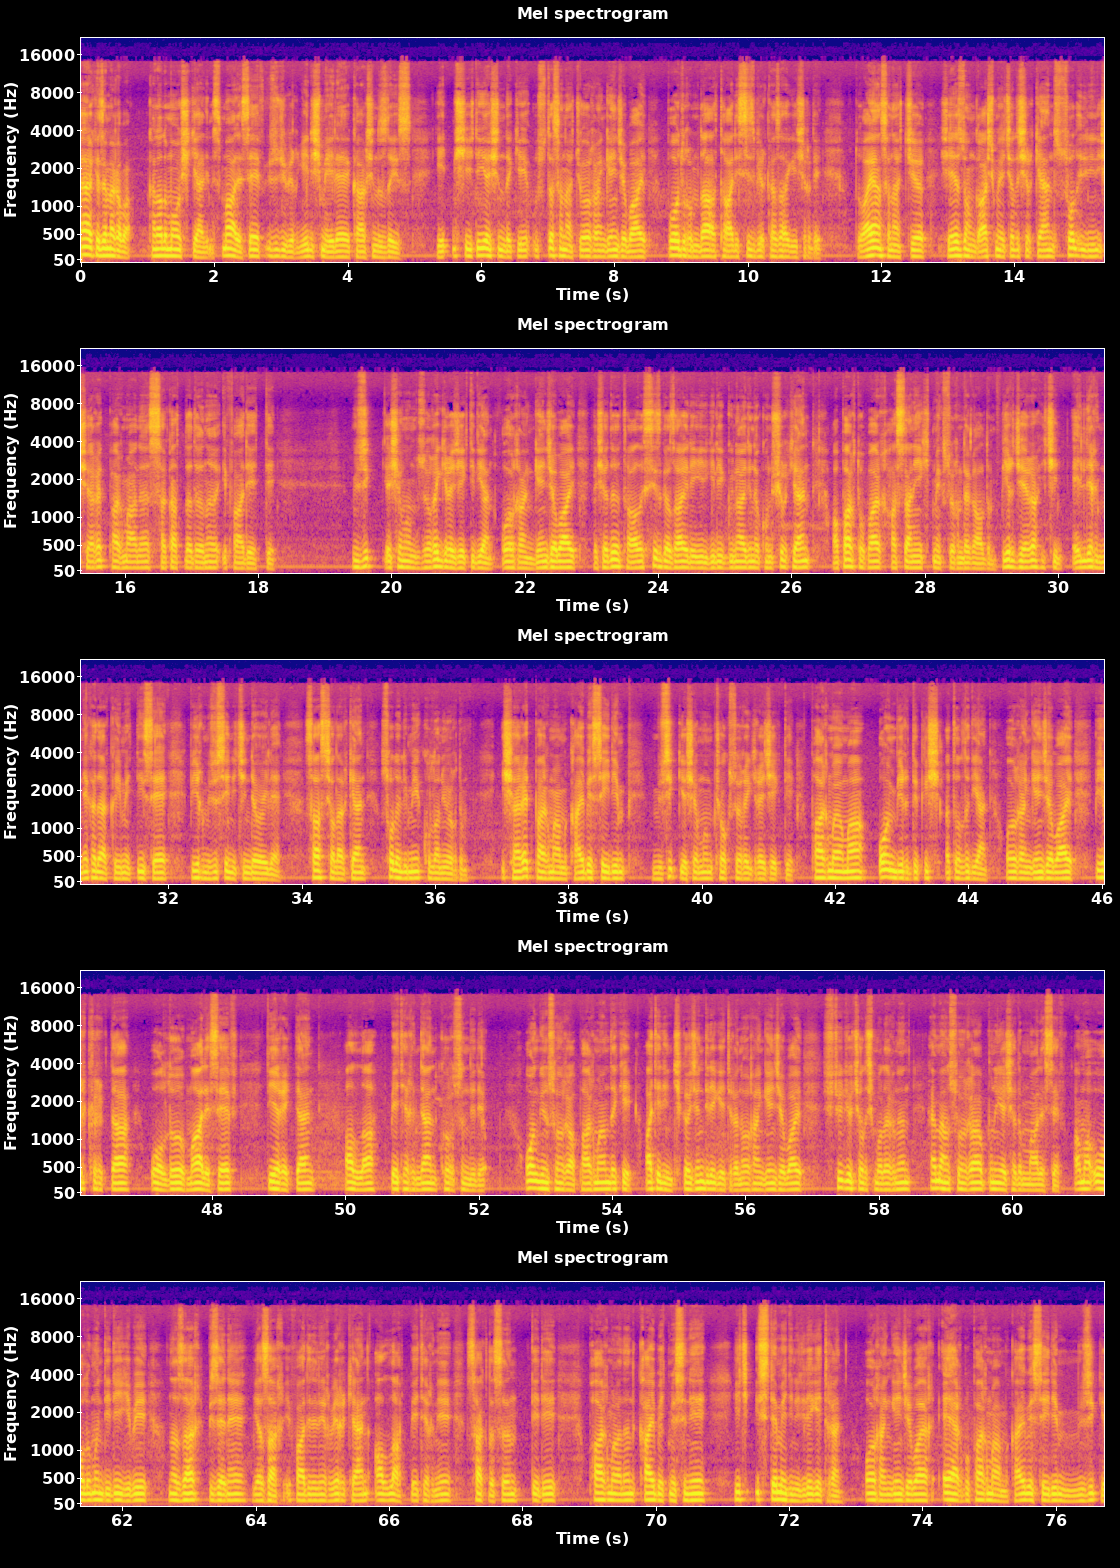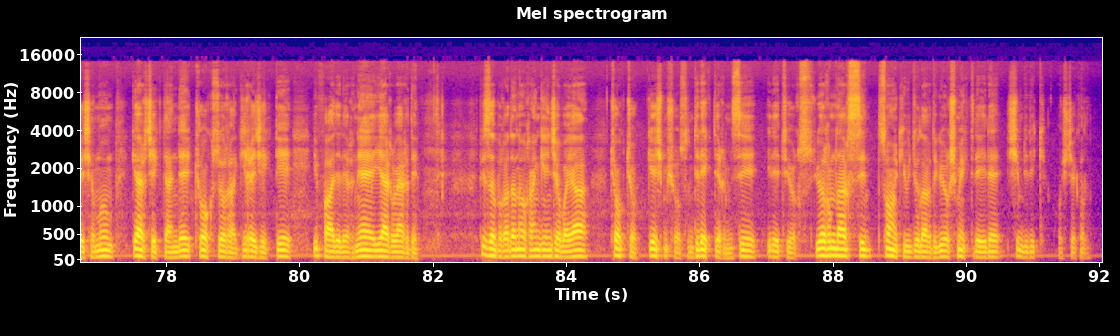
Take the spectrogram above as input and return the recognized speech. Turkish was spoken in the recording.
Herkese merhaba. Kanalıma hoş geldiniz. Maalesef üzücü bir gelişmeyle karşınızdayız. 77 yaşındaki usta sanatçı Orhan Gencebay Bodrum'da talihsiz bir kaza geçirdi. Duayen sanatçı şezlongu açmaya çalışırken sol elinin işaret parmağını sakatladığını ifade etti. Müzik yaşamım zora girecekti diyen Orhan Gencebay yaşadığı talihsiz gaza ile ilgili Günaydın'a konuşurken apar topar hastaneye gitmek zorunda kaldım. Bir cerrah için ellerin ne kadar kıymetliyse bir müzisyen için de öyle. Saz çalarken sol elimi kullanıyordum. İşaret parmağımı kaybetseydim müzik yaşamım çok zora girecekti. Parmağıma 11 dikiş atıldı diyen Orhan Gencebay bir kırık daha oldu maalesef diyerekten Allah beterinden korusun dedi. 10 gün sonra parmağındaki atelin çıkacını dile getiren Orhan Gencebay stüdyo çalışmalarının hemen sonra bunu yaşadım maalesef. Ama oğlumun dediği gibi nazar bize ne yazar ifadelerini verirken Allah beterini saklasın dedi. Parmağının kaybetmesini hiç istemediğini dile getiren Orhan Gencebay eğer bu parmağımı kaybetseydim müzik yaşamım gerçekten de çok zora girecekti ifadelerine yer verdi. Biz de buradan Orhan Gencebay'a çok çok geçmiş olsun dileklerimizi iletiyoruz. Yorumlar sizin. Sonraki videolarda görüşmek dileğiyle. Şimdilik hoşçakalın.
